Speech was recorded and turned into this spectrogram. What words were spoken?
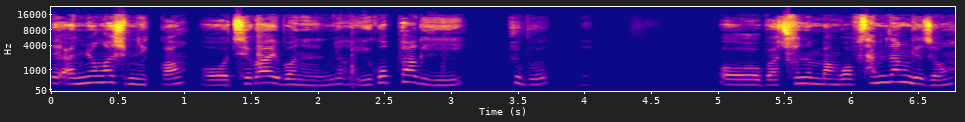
네, 안녕하십니까. 어, 제가 이번에는요, 2 곱하기 2 큐브, 네. 어, 맞추는 방법 3단계죠.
